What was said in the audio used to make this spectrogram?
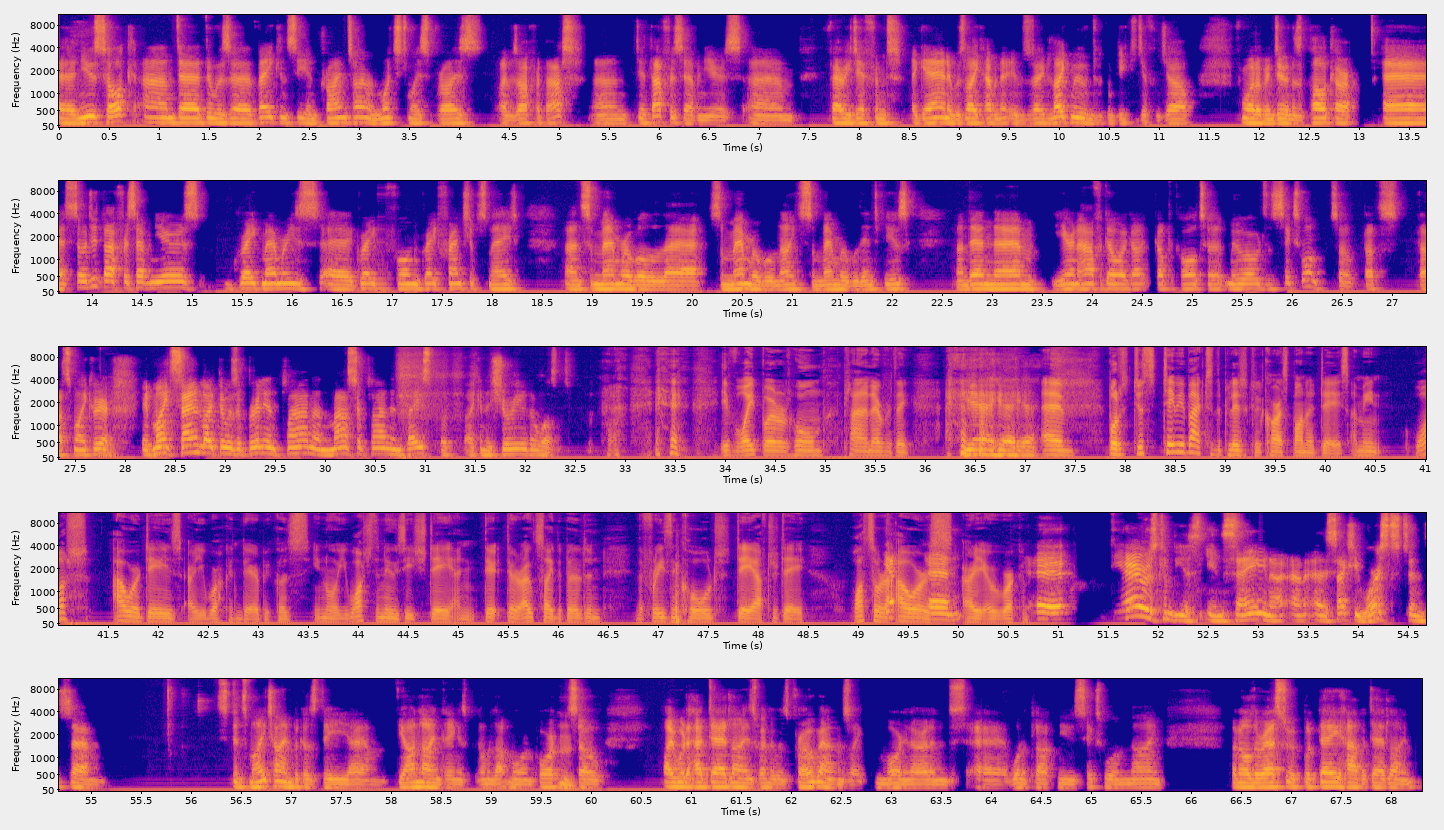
uh, Newstalk, and uh, there was a vacancy in prime time. And much to my surprise, I was offered that and did that for seven years. Um, very different. Again, it was like having it was like moving to a completely different job from what I've been doing as a polcar. Uh, so I did that for seven years. Great memories, uh, great fun, great friendships made, and some memorable, uh, some memorable nights, some memorable interviews. And then um, a year and a half ago, I got, got the call to move over to the six one. So that's that's my career. It might sound like there was a brilliant plan and master plan in place, but I can assure you there wasn't. You've whiteboard at home, planning everything. yeah, yeah, yeah. um, but just take me back to the political correspondent days. I mean, what hour days are you working there? Because you know you watch the news each day, and they're, they're outside the building, in the freezing cold, day after day. What sort of yeah, hours um, are you working? Uh, the hours can be insane, and it's actually worse since um, since my time because the um, the online thing has become a lot more important. Mm. So I would have had deadlines when there was programs like Morning Ireland, uh, one o'clock news, six one nine, and all the rest of it. But they have a deadline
